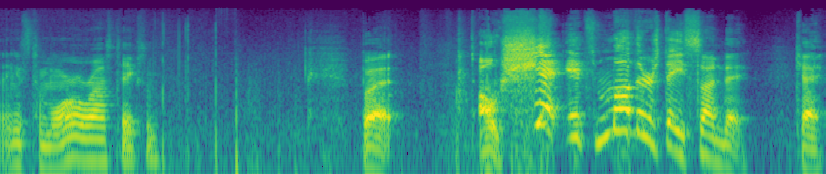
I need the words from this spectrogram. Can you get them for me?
I think it's tomorrow Ross takes him. But oh shit! It's Mother's Day Sunday. Okay.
